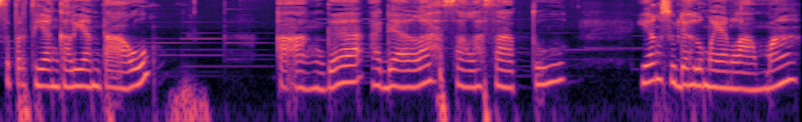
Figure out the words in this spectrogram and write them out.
Seperti yang kalian tahu, Aangga adalah salah satu yang sudah lumayan lama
